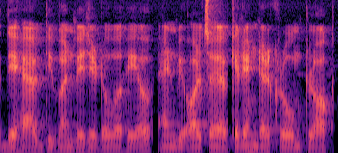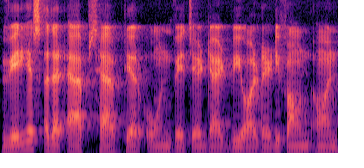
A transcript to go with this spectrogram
they have the one widget over here and we also have calendar chrome clock. Various other apps have their own widget that we already found on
